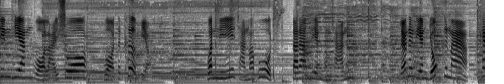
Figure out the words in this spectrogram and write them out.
จินเทียนหัวหลายชัวหัวตะเปียว วันนี้ฉันมาพูดตารางเรียนของฉัน แล้วนักเรียนยกขึ้นมาแค่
